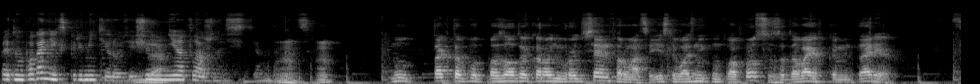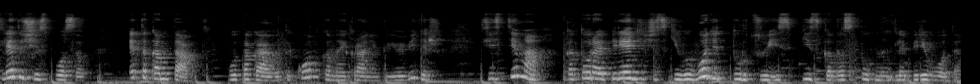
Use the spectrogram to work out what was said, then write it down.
Поэтому пока не экспериментируйте, еще да. не отлаженная система до конца. Mm-hmm. Ну, так-то вот по золотой короне вроде вся информация. Если возникнут вопросы, задавай их в комментариях. Следующий способ – это контакт. Вот такая вот иконка на экране, ты ее видишь. Система, которая периодически выводит Турцию из списка доступных для перевода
